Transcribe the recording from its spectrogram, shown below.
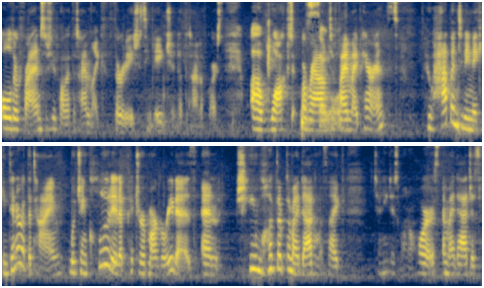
older friend, so she was probably at the time like 30, she seemed ancient at the time, of course, uh, walked around So to find my parents, who happened to be making dinner at the time, which included a picture of margaritas. And she walked up to my dad and was like, Jenny just won a horse. And my dad just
